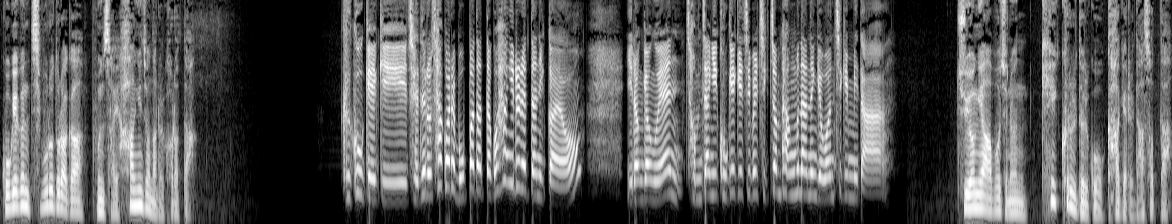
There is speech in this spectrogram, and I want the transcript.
고객은 집으로 돌아가 본사에 항의 전화를 걸었다. 그 고객이 제대로 사과를 못 받았다고 항의를 했다니까요. 이런 경우엔 점장이 고객의 집을 직접 방문하는 게 원칙입니다. 주영의 아버지는 케이크를 들고 가게를 나섰다.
